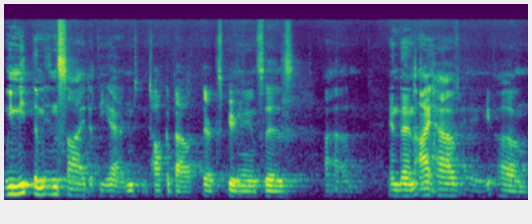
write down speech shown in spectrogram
we meet them inside at the end and talk about their experiences. Um, and then I have a, um,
